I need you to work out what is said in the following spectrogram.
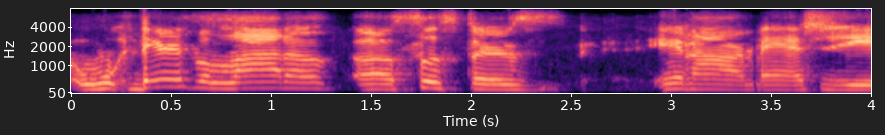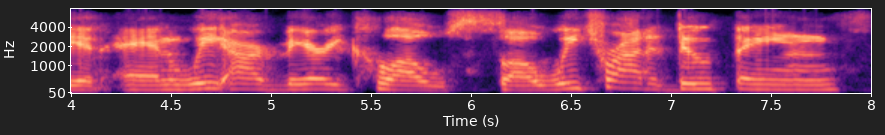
w- there's a lot of uh, sisters in our masjid, and we are very close. So we try to do things,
